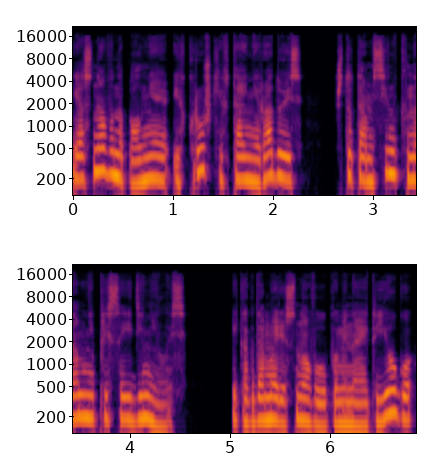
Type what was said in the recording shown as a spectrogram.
Я снова наполняю их кружки, втайне радуясь, что Тамсин к нам не присоединилась. И когда Мэри снова упоминает йогу,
